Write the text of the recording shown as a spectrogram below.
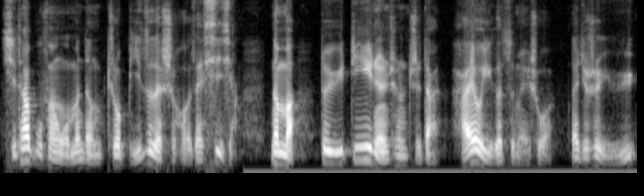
其他部分我们等说鼻子的时候再细想。那么对于第一人称指代，还有一个字没说，那就是“鱼”。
